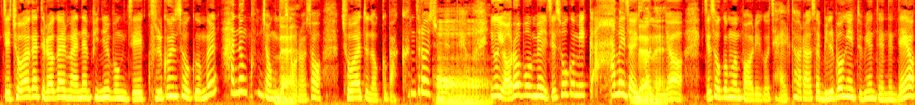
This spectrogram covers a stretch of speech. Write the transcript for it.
이제 조화가 들어갈 만한 비닐봉지에 굵은 소금을 한 움큼 정도 네. 덜어서 조화도 넣고 막 흔들어 주면 어. 돼요. 이거 열어보면 이제 소금이 까매져 있거든요. 네네. 이제 소금은 버리고 잘 털어서 밀봉해 두면 되는데요.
